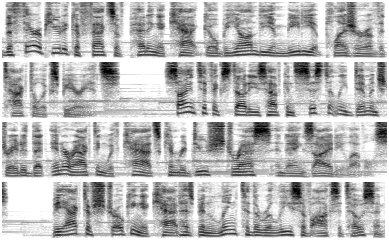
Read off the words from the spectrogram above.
The therapeutic effects of petting a cat go beyond the immediate pleasure of the tactile experience. Scientific studies have consistently demonstrated that interacting with cats can reduce stress and anxiety levels. The act of stroking a cat has been linked to the release of oxytocin,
